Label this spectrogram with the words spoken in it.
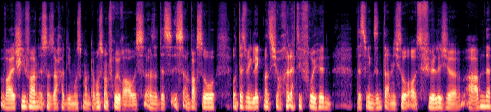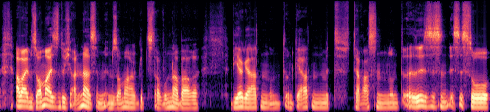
weil Skifahren ist eine Sache, die muss man, da muss man früh raus. Also das ist einfach so und deswegen legt man sich auch relativ früh hin. Deswegen sind da nicht so ausführliche Abende. Aber im Sommer ist es natürlich anders. Im, im Sommer gibt es da wunderbare Biergärten und, und Gärten mit Terrassen. Und äh, es, ist, es ist so,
